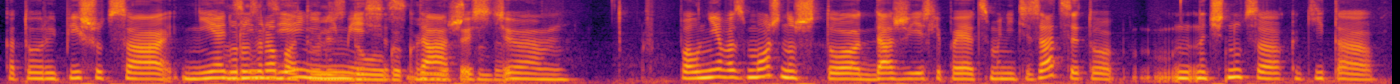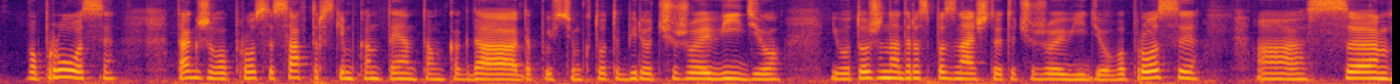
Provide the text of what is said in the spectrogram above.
которые пишутся не один день, не месяц. Долго, конечно, да, то есть да. Э, Вполне возможно, что даже если появится монетизация, то начнутся какие-то вопросы, также вопросы с авторским контентом, когда, допустим, кто-то берет чужое видео, его тоже надо распознать, что это чужое видео. Вопросы а, с,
